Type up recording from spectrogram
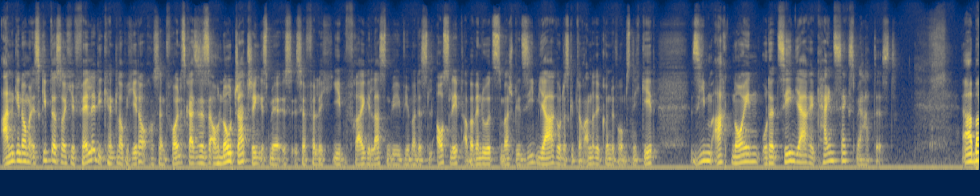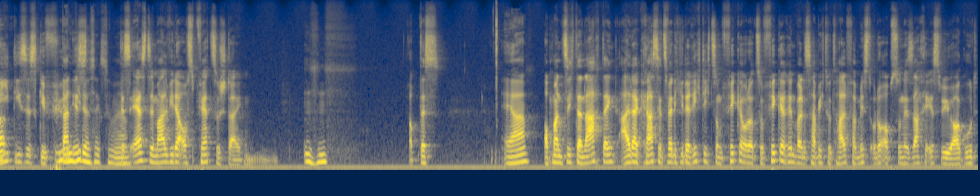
angenommen, es gibt ja solche Fälle, die kennt glaube ich jeder auch aus seinem Freundeskreis, es ist auch no judging, ist, mir, ist, ist ja völlig jedem freigelassen, wie, wie man das auslebt, aber wenn du jetzt zum Beispiel sieben Jahre, oder es gibt auch andere Gründe, warum es nicht geht, sieben, acht, neun oder zehn Jahre keinen Sex mehr hattest, Aber wie dieses Gefühl ist, Sex ja. das erste Mal wieder aufs Pferd zu steigen. Ob das ja, ob man sich danach denkt, alter krass, jetzt werde ich wieder richtig zum Ficker oder zur Fickerin, weil das habe ich total vermisst, oder ob es so eine Sache ist wie, ja gut,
